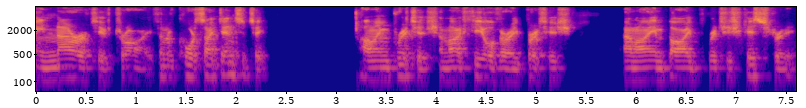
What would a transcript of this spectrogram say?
a narrative drive. And of course, identity. I'm British and I feel very British and I imbibe British history.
